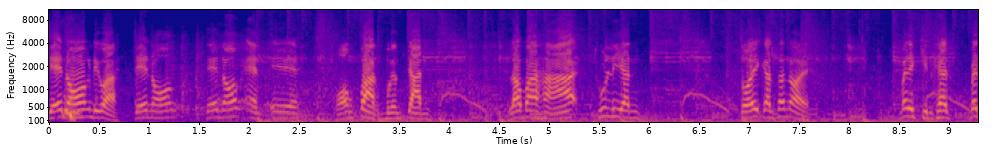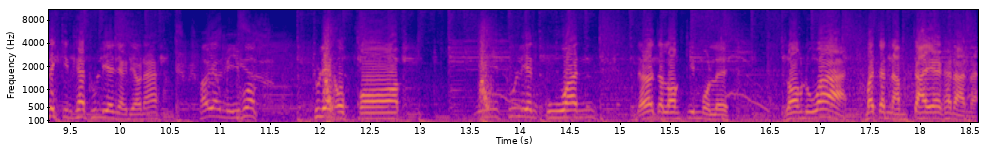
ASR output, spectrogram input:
เจ๊น้องดีกว่า เจ๊น้อง เจ๊น้องแอนเอของฝากเมืองจันทร์เรามาหาทุเรียนสวยกันซะหน่อย ไม่ได้กินแค่ไม่ได้กินแค่ทุเรียนอย่างเดียวนะเขายังมีพวกทุเรียนอบกรอบ มีทุเรียนกวน เดี๋ยวเราจะลองกินหมดเลย ลองดูว่ามันจะหนำใจกันขนาดไหน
